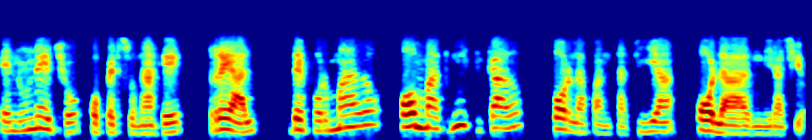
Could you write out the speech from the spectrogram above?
en un hecho o personaje real deformado o magnificado por la fantasía o la admiración.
